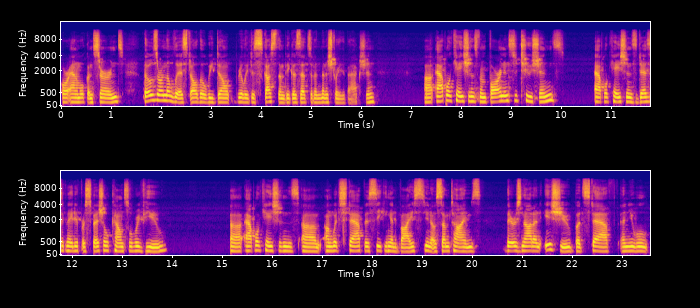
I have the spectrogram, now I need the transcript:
or animal concerns, those are on the list, although we don't really discuss them because that's an administrative action. Uh, applications from foreign institutions, applications designated for special counsel review, uh, applications um, on which staff is seeking advice. You know, sometimes there's not an issue, but staff, and you will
